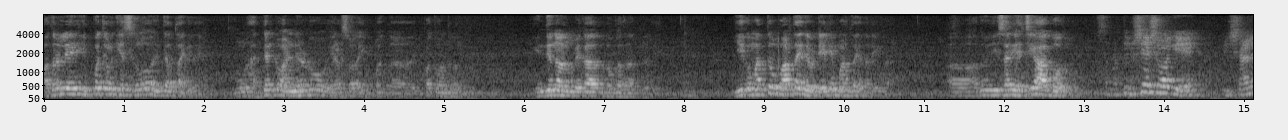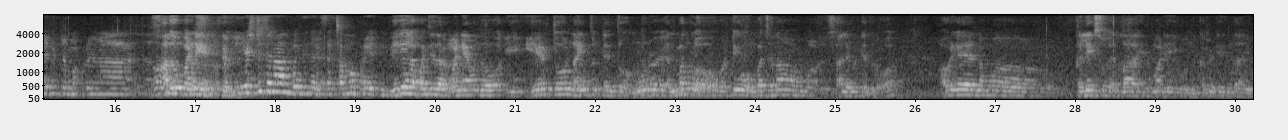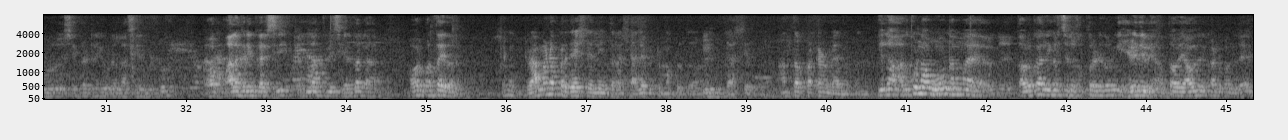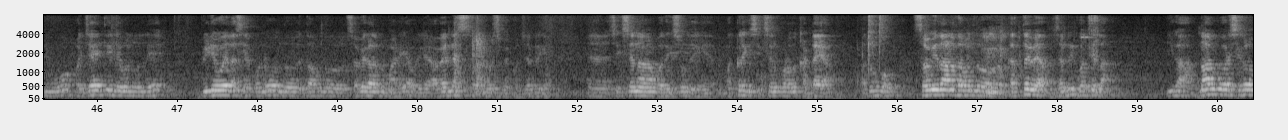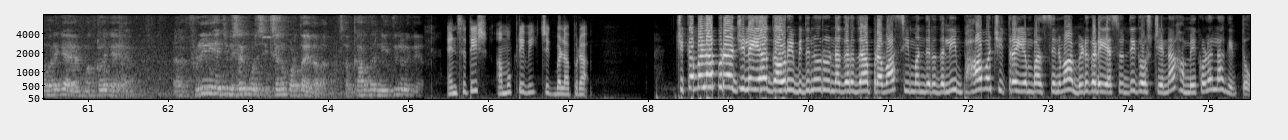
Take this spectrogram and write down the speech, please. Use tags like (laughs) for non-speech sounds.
ಅದರಲ್ಲಿ ಇಪ್ಪತ್ತೇಳು ಕೇಸ್ಗಳು ಇತ್ಯರ್ಥ ಆಗಿದೆ. ಹ್ಮ್, ಹದಿನೆಂಟು ಹನ್ನೆರಡು ಎರಡು ಸಾವಿರ ಇಪ್ಪತ್ತ ಇಪ್ಪತ್ತೊಂದರಂದು. ಹಿಂದಿನ ಮೆಗಾ ಲೋಕದಾತ್ನಲ್ಲಿ ಈಗ ಮತ್ತೆ ಮಾಡ್ತಾ ಇದ್ದೇವೆ ಡೈಲಿ ಮಾಡ್ತಾ ಇದ್ದಾರೆ ಈಗ. ಅದು ಈ ಸಾರಿ ಹೆಚ್ಚಿಗೆ ಆಗ್ಬೋದು. ವಿಶೇಷವಾಗಿ ಶಾಲೆ ಬಿಟ್ಟ ಮಕ್ಕಳನ್ನ ಅದು ಬನ್ನಿ. ಎಷ್ಟು ಜನ ಬಂದಿದ್ದಾರೆ ಸರ್ ತಮ್ಮ ಪ್ರಯತ್ನ ಇಲ್ಲೆಲ್ಲ ಬಂದಿದ್ದಾರೆ. ಮೊನ್ನೆ ಒಂದು ಏಯ್ತು ನೈನ್ತು ಟೆಂತು ಮೂರು ಹೆಣ್ಮಕ್ಳು ಒಟ್ಟಿಗೆ ಒಂಬತ್ತು ಜನ ಶಾಲೆ ಬಿಟ್ಟಿದ್ರು. ಅವರಿಗೆ ನಮ್ಮ ಕಲೀಗ್ಸು ಎಲ್ಲ ಇದು ಮಾಡಿ ಒಂದು ಕಮಿಟಿಯಿಂದ ಇವರು ಸೆಕ್ರೆಟರಿ ಇವರೆಲ್ಲ ಸೇರಿಬಿಟ್ಟು ಅವ್ರ ಪಾಲಕರಿಗೆ ಕರೆಸಿ ಎಲ್ಲ ತಿಳಿ ಸೇರಿದಾಗ ಅವ್ರು ಬರ್ತಾ ಇದ್ದಾರೆ. ಗ್ರಾಮೀಣ ಪ್ರದೇಶದಲ್ಲಿ ಇಂಥ ಥರ ಶಾಲೆ ಬಿಟ್ಟು ಮಕ್ಕಳದು ಜಾಸ್ತಿ ಇರ್ತದೆ. ಅಂಥ ಪ್ರಕರಣಗಳೇನು ಬಂದು ಇಲ್ಲ ಅದಕ್ಕೂ ನಾವು ನಮ್ಮ ತಾಲೂಕಾ ಲೀಗಲ್ ಸರ್ವಿಸ್ ಸುತ್ತರಿದವರಿಗೆ ಹೇಳಿದ್ದೀವಿ. ಅಂಥವು ಯಾವುದೇ ಕಂಡು ಬಂದರೆ ನೀವು ಪಂಚಾಯಿತಿ ಲೆವೆಲ್ನಲ್ಲಿ ಪಿ ಡಿ ಒ ಎಲ್ಲ ಸೇರಿಕೊಂಡು ಒಂದು ಇಂಥ ಒಂದು ಸಭೆಗಳನ್ನು ಮಾಡಿ ಅವರಿಗೆ ಅವೇರ್ನೆಸ್ ಮೂಡಿಸಬೇಕು ಜನರಿಗೆ. ಶಿಕ್ಷಣ ಒದಗಿಸುವುದು ಹೇಗೆ? ಮಕ್ಕಳಿಗೆ ಶಿಕ್ಷಣ ಕೊಡೋದು ಕಡ್ಡಾಯ. ಅದು ಸಂವಿಧಾನದ ಒಂದು ಕರ್ತವ್ಯ. ಅದು ಜನರಿಗೆ ಗೊತ್ತಿಲ್ಲ. ಈಗ ಹದಿನಾಲ್ಕು ವರ್ಷಗಳವರೆಗೆ ಮಕ್ಕಳಿಗೆ ಫ್ರೀ ಎಜುಕೇಷನ್ ಶಿಕ್ಷಣ ಕೊಡ್ತಾ ಇದ್ದಾರೆ. ಸರ್ಕಾರದ ನೀತಿನೂ ಇದೆ. N Satish, Amogh TV, Chikkaballapur. Chikkaballapur ಜಿಲ್ಲೆಯ ಗೌರಿಬಿದನೂರು ನಗರದ ಪ್ರವಾಸಿ ಮಂದಿರದಲ್ಲಿ ಭಾವಚಿತ್ರ ಎಂಬ ಸಿನಿಮಾ ಬಿಡುಗಡೆಯ ಸುದ್ದಿಗೋಷ್ಠಿಯನ್ನು ಹಮ್ಮಿಕೊಳ್ಳಲಾಗಿತ್ತು.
